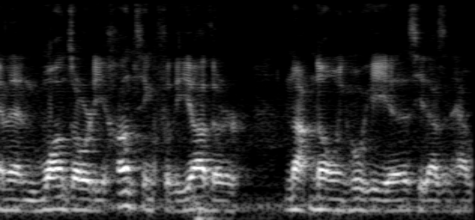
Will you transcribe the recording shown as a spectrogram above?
and then one's already hunting for the other not knowing who he is he doesn't have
